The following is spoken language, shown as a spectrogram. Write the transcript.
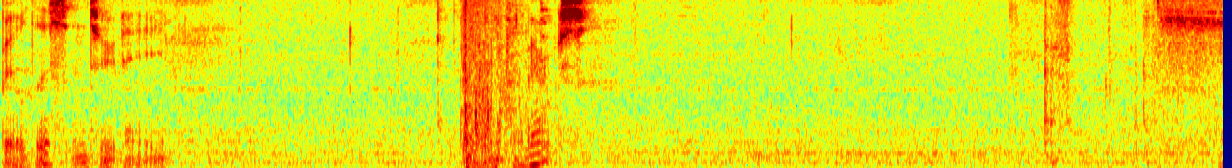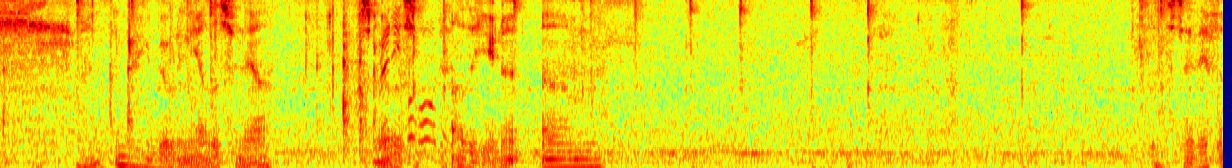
Build this into a barracks. I don't think we can build any others for now. Other unit. Um, stay there for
